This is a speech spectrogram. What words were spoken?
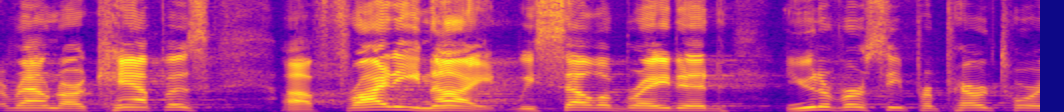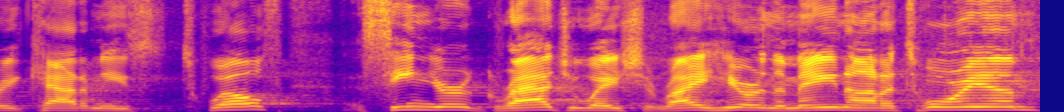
around our campus. Uh, Friday night, we celebrated University Preparatory Academy's 12th senior graduation right here in the main auditorium.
